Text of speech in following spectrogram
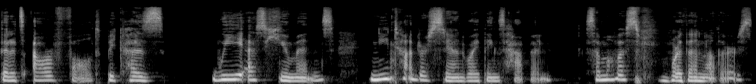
that it's our fault because we as humans need to understand why things happen. Some of us more than others.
